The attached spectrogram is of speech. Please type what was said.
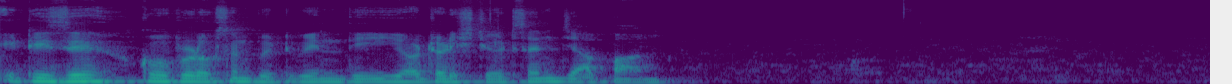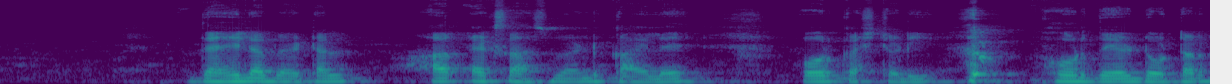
It is a co-production between the United States and Japan. Dahila battled her ex-husband Kyle for custody for their daughter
